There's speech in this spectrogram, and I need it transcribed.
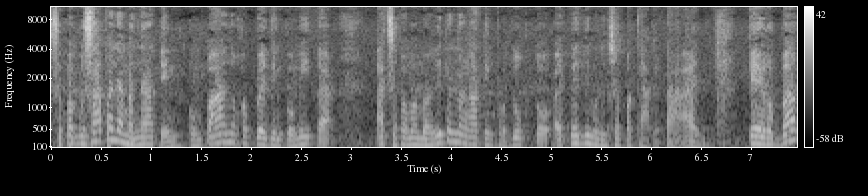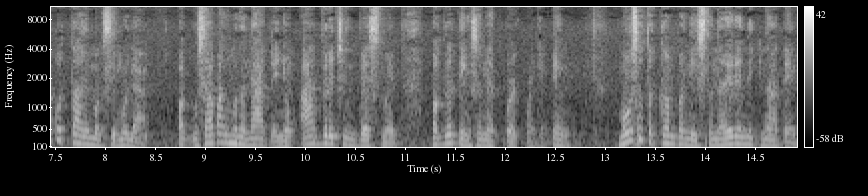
So pag-usapan naman natin kung paano ka pwedeng kumita at sa pamamagitan ng ating produkto ay pwede mo rin siyang pagkakitaan. Pero bago tayo magsimula, pag-usapan muna natin yung average investment pagdating sa network marketing. Most of the companies na naririnig natin,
